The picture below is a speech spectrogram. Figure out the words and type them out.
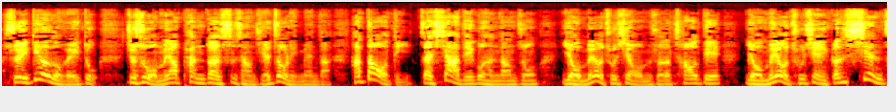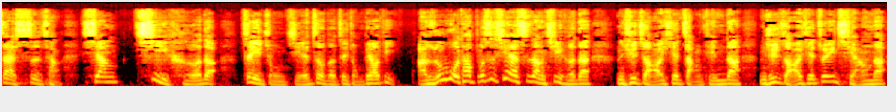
所以第二个维度就是我们要判断市场节奏里面的它到底在下跌过程当中有没有出现我们说的超跌，有没有出现跟现在市场相契合的这种节奏的这种标的。啊？如果它不是现在市场契合的，你去找一些涨停的，你去找一些追强的，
